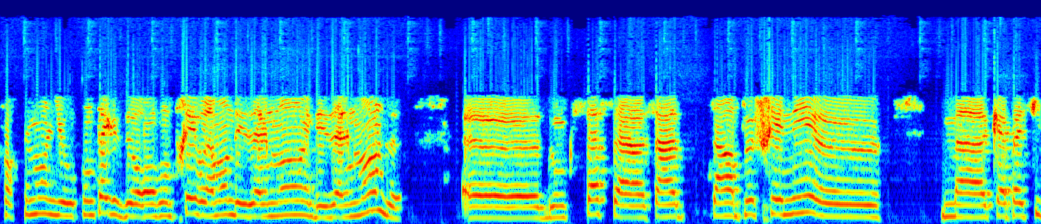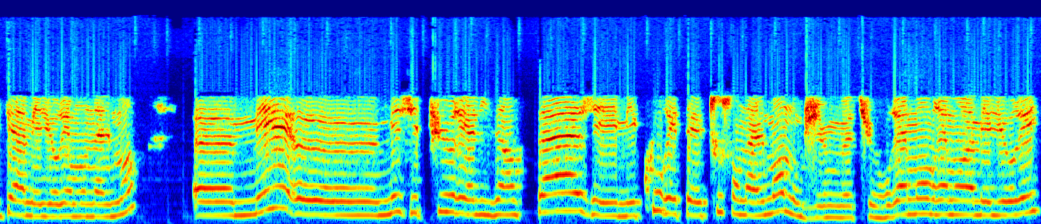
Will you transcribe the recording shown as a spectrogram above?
forcément lié au contexte de rencontrer vraiment des Allemands et des Allemandes. Euh, donc ça, ça, ça, ça a un peu freiné euh, ma capacité à améliorer mon allemand. Euh, mais euh, mais j'ai pu réaliser un stage et mes cours étaient tous en allemand, donc je me suis vraiment vraiment améliorée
